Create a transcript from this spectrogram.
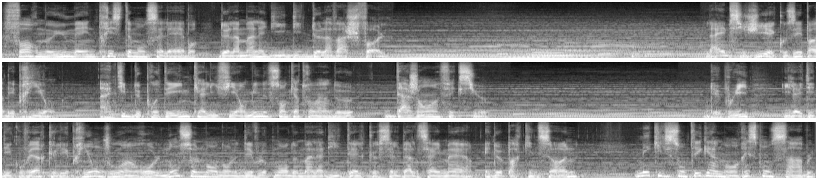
forme humaine tristement célèbre de la maladie dite de la vache folle. La MCJ est causée par des prions, un type de protéine qualifié en 1982 d'agents infectieux. Depuis, il a été découvert que les prions jouent un rôle non seulement dans le développement de maladies telles que celles d'Alzheimer et de Parkinson, mais qu'ils sont également responsables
